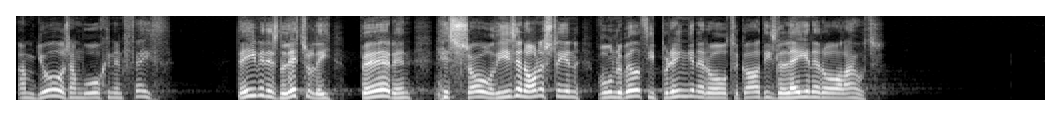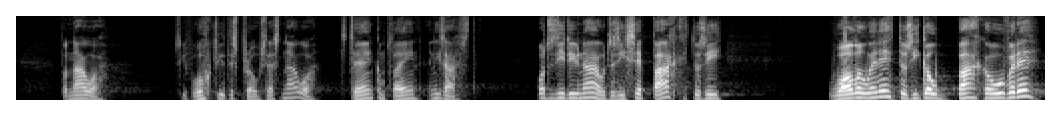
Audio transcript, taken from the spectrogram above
I'm yours. I'm walking in faith. David is literally bearing his soul. He's in honesty and vulnerability, bringing it all to God. He's laying it all out. But now what? So he's walked through this process. Now what? He's turned, complained, and he's asked, what does he do now? Does he sit back? Does he wallow in it? Does he go back over it?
